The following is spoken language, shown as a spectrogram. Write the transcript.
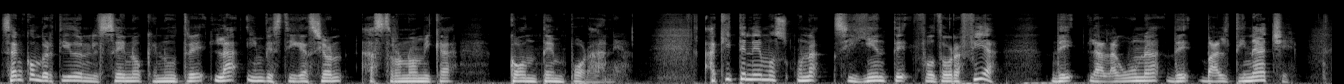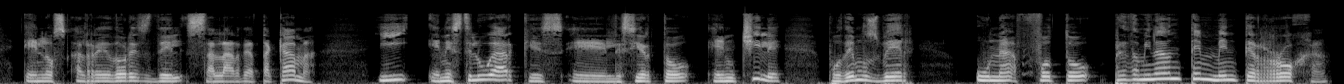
se han convertido en el seno que nutre la investigación astronómica contemporánea. Aquí tenemos una siguiente fotografía de la laguna de Baltinache, en los alrededores del Salar de Atacama. Y en este lugar, que es eh, el desierto en Chile, podemos ver una foto predominantemente roja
